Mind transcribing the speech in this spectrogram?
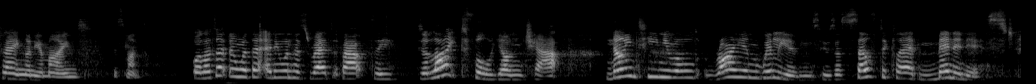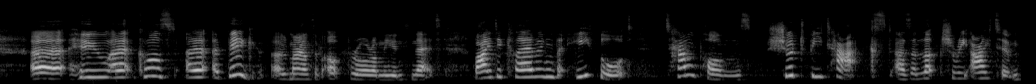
playing on your mind this month. Well, I don't know whether anyone has read about the delightful young chap, 19 year old Ryan Williams, who's a self declared Meninist. Uh, who uh, caused a, a big amount of uproar on the internet by declaring that he thought tampons should be taxed as a luxury item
